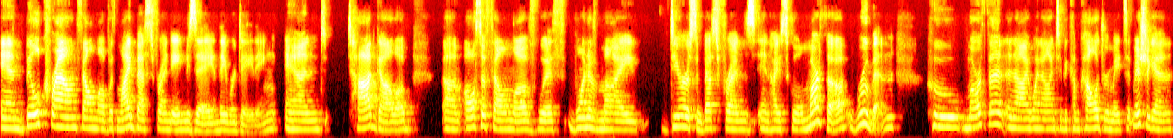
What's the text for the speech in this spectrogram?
And Bill Crown fell in love with my best friend Amy Zay, and they were dating. And Todd Golub um, also fell in love with one of my dearest and best friends in high school, Martha Rubin, who Martha and I went on to become college roommates at Michigan.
